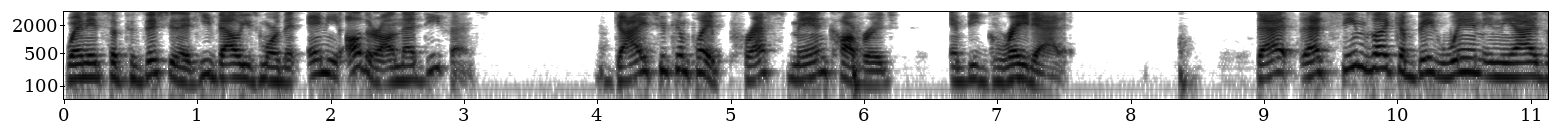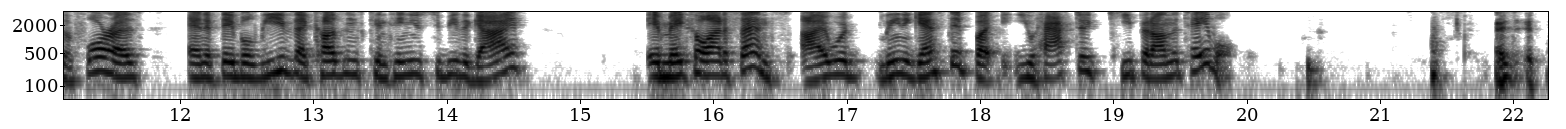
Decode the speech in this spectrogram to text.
when it's a position that he values more than any other on that defense? Guys who can play press man coverage and be great at it. That that seems like a big win in the eyes of Flores. And if they believe that Cousins continues to be the guy, it makes a lot of sense. I would lean against it, but you have to keep it on the table. It, it,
